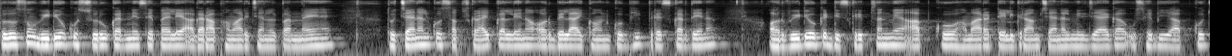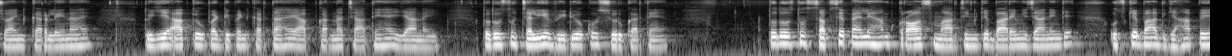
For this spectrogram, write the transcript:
तो दोस्तों, वीडियो को शुरू करने से पहले अगर आप हमारे चैनल पर नए हैं तो चैनल को सब्सक्राइब कर लेना और बेल आइकॉन को भी प्रेस कर देना। और वीडियो के डिस्क्रिप्शन में आपको हमारा टेलीग्राम चैनल मिल जाएगा, उसे भी आपको ज्वाइन कर लेना है। तो ये आपके ऊपर डिपेंड करता है, आप करना चाहते हैं या नहीं। तो दोस्तों, चलिए वीडियो को शुरू करते हैं। तो दोस्तों सबसे पहले हम क्रॉस मार्जिन के बारे में जानेंगे। उसके बाद यहाँ पे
